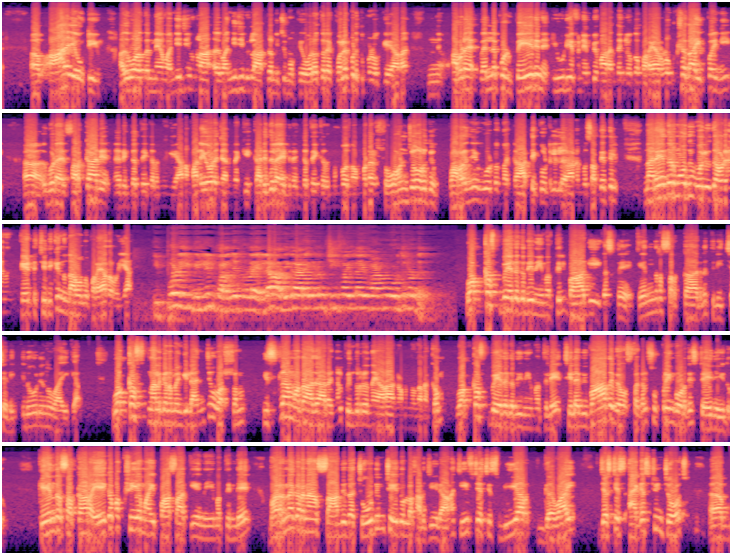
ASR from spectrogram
ആന ചവിട്ടിയും അതുപോലെ തന്നെ വന്യജീവികൾ വന്യജീവികളെ വന്യജീവികൾ ആക്രമിച്ചും ഒക്കെ ഓരോരുത്തരെ കൊലപ്പെടുത്തുമ്പോഴൊക്കെയാണ് അവിടെ വല്ലപ്പോഴും പേരിന് യു ഡി എഫിന് എം പിമാർ എന്തെങ്കിലുമൊക്കെ പറയാറുള്ളൂ. പക്ഷെ അതാ ഇപ്പൊ ഇനി ഇവിടെ സർക്കാർ രംഗത്തേക്ക് ഇറങ്ങുകയാണ്. മലയോര ജനതയ്ക്ക് കരുതലായിട്ട് രംഗത്തേക്ക് ഇറങ്ങുമ്പോൾ നമ്മുടെ ഷോൺ ജോർജ് പറഞ്ഞു കൂട്ടുന്ന കാട്ടിക്കൂട്ടലുകൾ കാണുമ്പോൾ സത്യത്തിൽ നരേന്ദ്രമോദി പോലും ഇത് അവിടെ നിന്ന് കേട്ട് ചിരിക്കുന്നുണ്ടാവും എന്ന് പറയാതെ വയ്യ. ഇപ്പോൾ ഈ ബില്ലിൽ പറഞ്ഞിട്ടുള്ള എല്ലാ അധികാരങ്ങളും ചീഫ് ഐലായി വാർഡിന് കൊടുത്തിട്ടുണ്ട്. വക്കഫ് ഭേദഗതി നിയമത്തിൽ ഭാഗിക സ്റ്റേ കേന്ദ്ര സർക്കാരിന് തിരിച്ചടി. ഇതുകൂടി ഒന്ന് വായിക്കാം. വക്കഫ് നൽകണമെങ്കിൽ അഞ്ചു വർഷം ഇസ്ലാം മതാചാരങ്ങൾ പിന്തുടരുന്നയാളാകണമെന്നതടക്കം വക്കഫ് ഭേദഗതി നിയമത്തിലെ ചില വിവാദ വ്യവസ്ഥകൾ സുപ്രീം കോടതി സ്റ്റേ ചെയ്തു. കേന്ദ്ര സർക്കാർ ഏകപക്ഷീയമായി പാസാക്കിയ നിയമത്തിന്റെ ഭരണഘടനാ സാധ്യത ചോദ്യം ചെയ്തുള്ള ഹർജിയിലാണ് chief justice B R Gavai justice Augustine George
